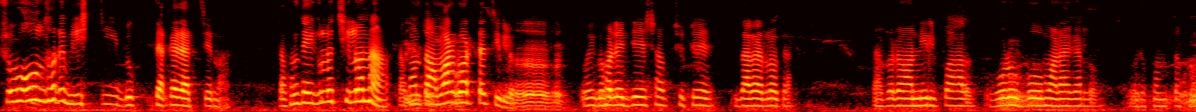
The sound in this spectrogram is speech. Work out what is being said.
শোল ধরে বৃষ্টি লোক দেখা যাচ্ছে না। তখন তো এগুলো ছিল না তখন তো আমার ঘরটা ছিল। হ্যাঁ। ওই ঘরে যে সব ছুটে দাঁড়াল গা। তারপরে অনিল পাল ওরও বউ মারা গেল ওইরকম তখন।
